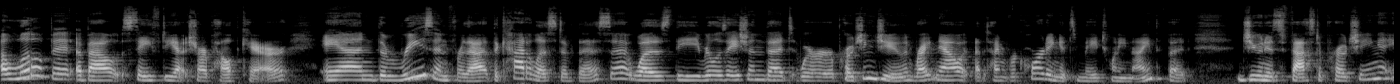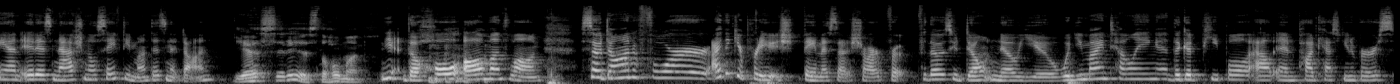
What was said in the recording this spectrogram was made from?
a little bit about safety at Sharp Healthcare. And the reason for that, the catalyst of this, uh, was the realization that we're approaching June. Right now, at the time of recording, it's May 29th, but June is fast approaching and it is National Safety Month, isn't it, Don? Yes, it is. The whole month. Yeah, the whole, all month long. So, Don, for, I think you're pretty famous at Sharp. For, for those who don't know you, would you mind telling the good people out in podcast universe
